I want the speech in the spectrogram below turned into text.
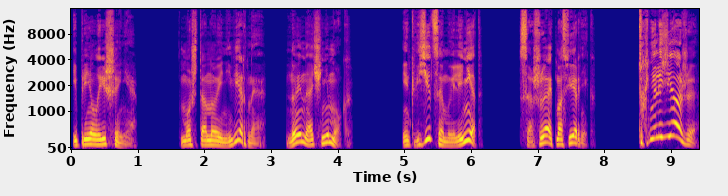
и принял решение. Может, оно и неверное, но иначе не мог. «Инквизиция мы или нет? Сажай, атмосферник!» «Так нельзя же!»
